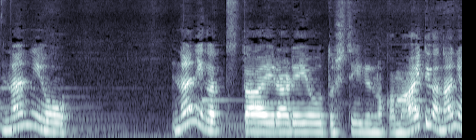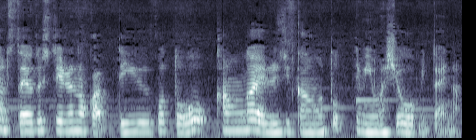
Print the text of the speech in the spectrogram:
何を何が伝えられようとしているのか、まあ、相手が何を伝えようとしているのかっていうことを考える時間をとってみましょうみたいな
